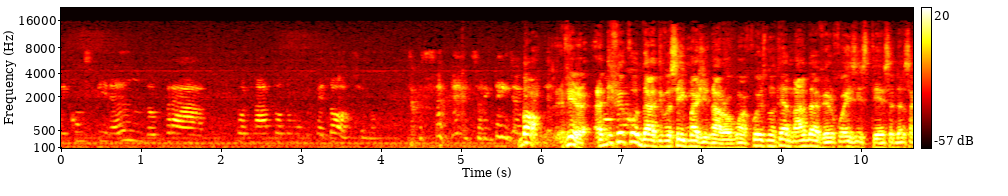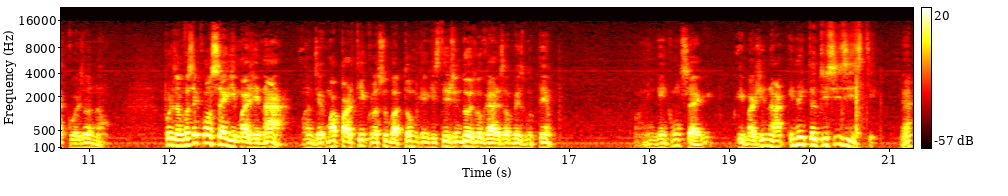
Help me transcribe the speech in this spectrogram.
e conspirando para tornar todo mundo pedófilo? O senhor entende? A Bom, veja, a dificuldade de você imaginar alguma coisa não tem nada a ver com a existência dessa coisa ou não. Por exemplo, você consegue imaginar, vamos dizer, uma partícula subatômica que esteja em dois lugares ao mesmo tempo? Ninguém consegue imaginar, e no entanto isso existe. Né?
